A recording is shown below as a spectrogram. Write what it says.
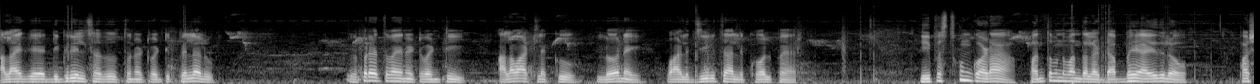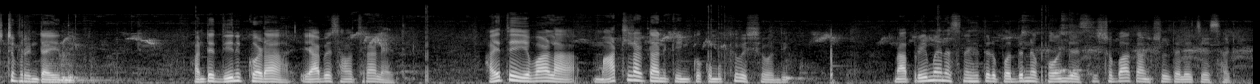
అలాగే డిగ్రీలు చదువుతున్నటువంటి పిల్లలు విపరీతమైనటువంటి అలవాట్లకు లోనై వాళ్ళ జీవితాల్ని కోల్పోయారు. ఈ పుస్తకం కూడా పంతొమ్మిది వందల డెబ్భై ఐదులో ఫస్ట్ ప్రింట్ అయింది. అంటే దీనికి కూడా యాభై సంవత్సరాలు అయింది. అయితే ఇవాళ మాట్లాడటానికి ఇంకొక ముఖ్య విషయం ఉంది. నా ప్రియమైన స్నేహితుడు పొద్దున్నే ఫోన్ చేసి శుభాకాంక్షలు తెలియజేశాడు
